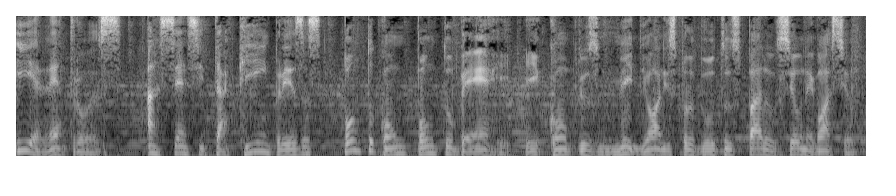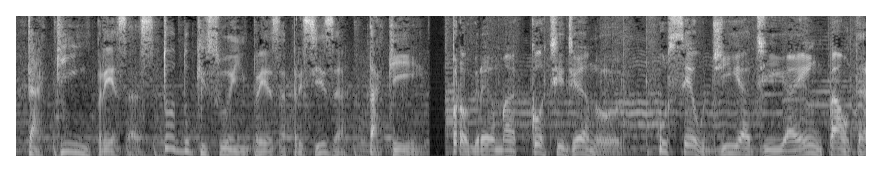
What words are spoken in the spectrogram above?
e eletros. Acesse taquiempresas.com.br e compre os melhores produtos para o seu negócio. Taqui Empresas. Tudo que sua empresa precisa, tá aqui. Programa Cotidiano. O seu dia a dia em pauta.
